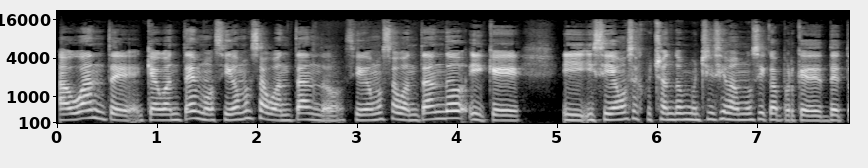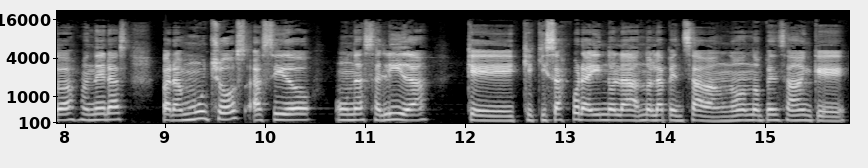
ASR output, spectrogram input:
Aguante, que aguantemos, sigamos aguantando, sigamos aguantando y que y, sigamos escuchando muchísima música porque de todas maneras para muchos ha sido una salida que, quizás por ahí no la, no la pensaban, ¿no? No pensaban que,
